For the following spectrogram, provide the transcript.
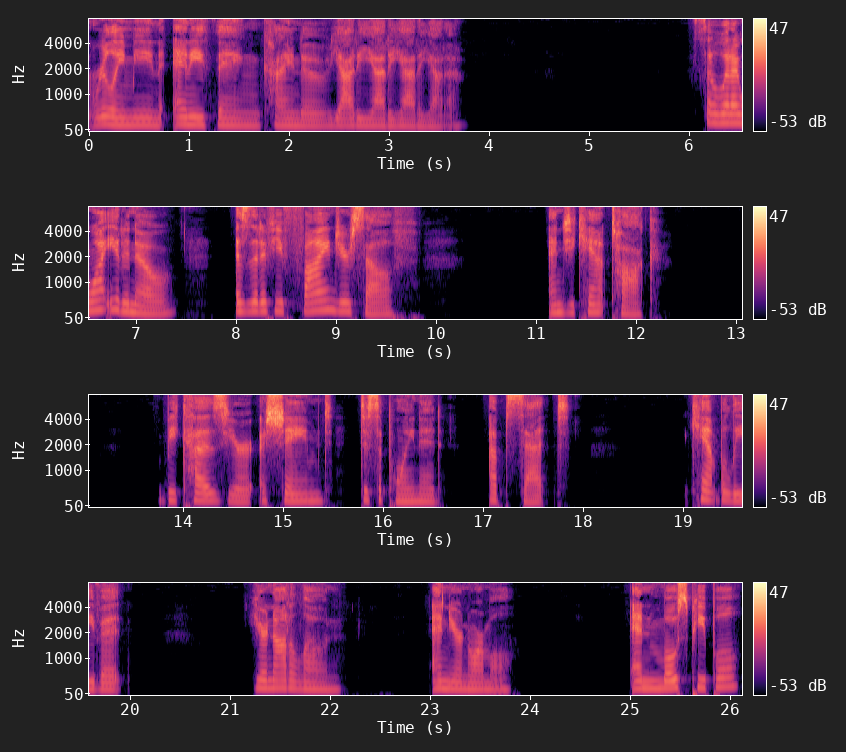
really mean anything kind of yada, yada, yada, yada. So, what I want you to know is that if you find yourself and you can't talk because you're ashamed, disappointed, upset, can't believe it, you're not alone and you're normal. And most people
